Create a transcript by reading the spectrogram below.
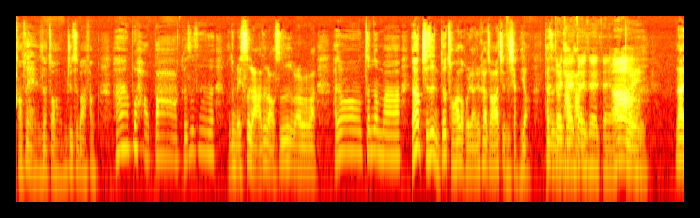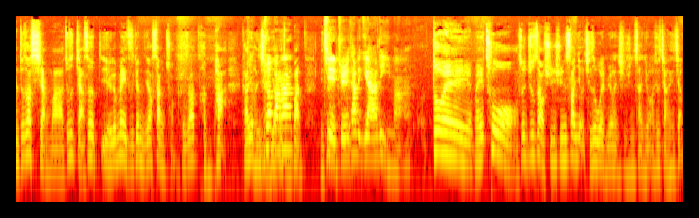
然后说：“哎，走，我们去吃八方啊，不好吧？可是这个，我说没事啦。这个老师，叭叭叭，他说真的吗？然后其实你就从他的回答就看出他其实想要，他只是怕怕。对对对对啊，对。”那你就是要想嘛，就是假设有一个妹子跟你要上床，可是她很怕，可她又很想要，那怎么办？你解决她的压力嘛？对，没错，所以就是要循循善诱。其实我也没有很循循善诱，就是讲一讲，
